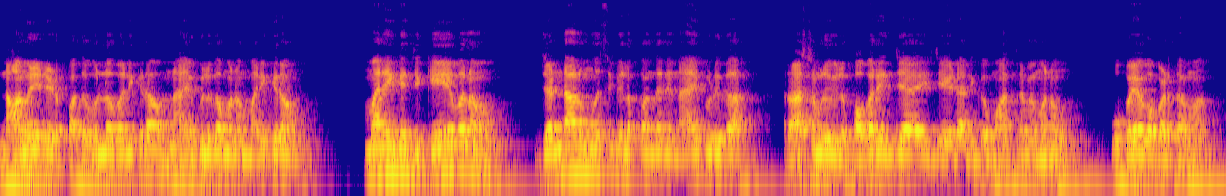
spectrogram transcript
నామినేటెడ్ పదవుల్లో పనికిరాం నాయకులుగా మనం పనికిరాం. మరి ఇంక కేవలం జెండాలు మోసి వీళ్ళ కొందరి నాయకుడిగా రాష్ట్రంలో వీళ్ళు పవర్ ఎంజాయ్ చేయడానికి మాత్రమే మనం ఉపయోగపడతామా?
